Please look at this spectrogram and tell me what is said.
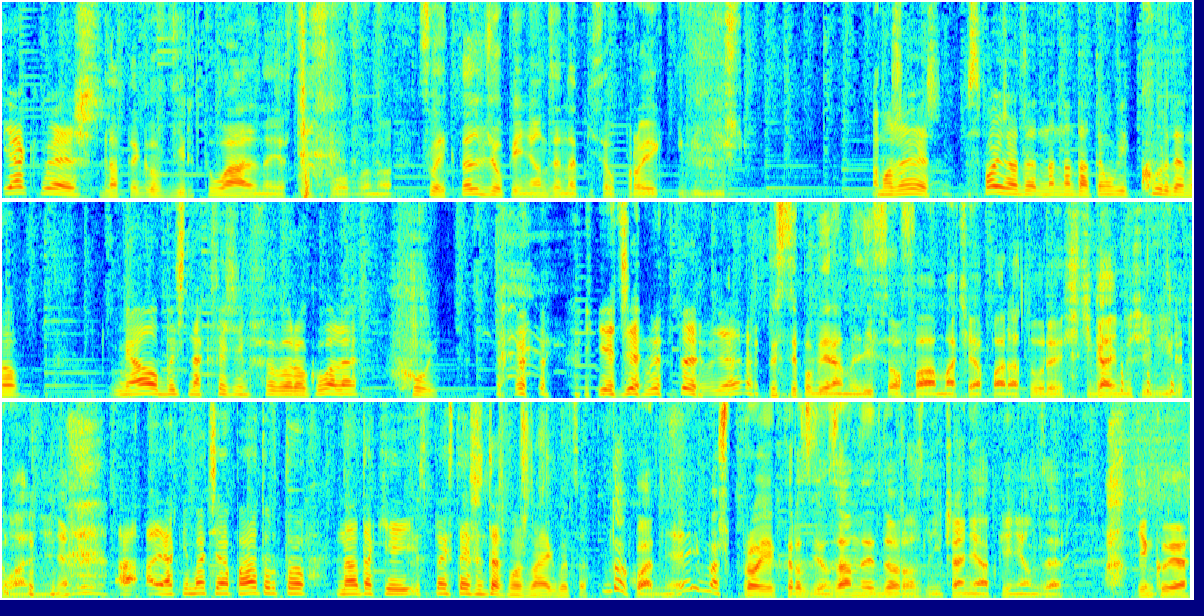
jak wiesz, Dlatego wirtualne jest to słowo. No. Słuchaj, ktoś wziął pieniądze, napisał projekt i widzisz, może wiesz, spojrzał na, na, datę, mówi, kurde, no miało być na kwiecień przyszłego roku, ale chuj. Jedziemy w tym, nie? wszyscy pobieramy lift offa, macie aparatury, ścigajmy się wirtualnie, nie? A, a jak nie macie aparatur, to na takiej z PlayStation też można jakby co. Dokładnie. I masz projekt rozwiązany do rozliczenia, pieniądze. Dziękuję.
